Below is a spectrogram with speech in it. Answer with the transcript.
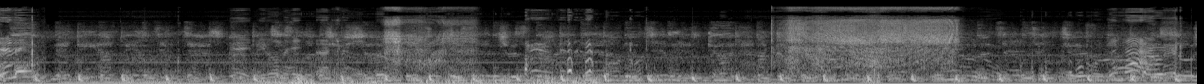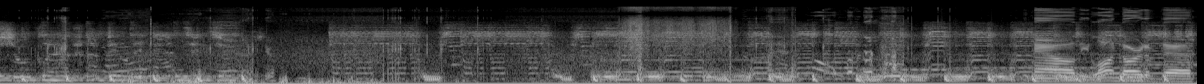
kidding? Hey, needle in the haystack. Look at that. Now the lawn dart of death.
